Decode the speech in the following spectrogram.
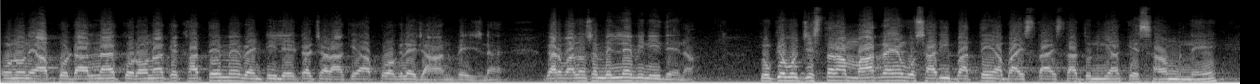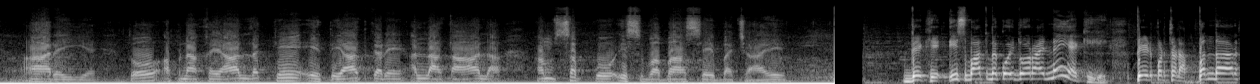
उन्होंने आपको डालना है कोरोना के खाते में वेंटिलेटर चढ़ा के आपको अगले जहान भेजना है। घर वालों से मिलने भी नहीं देना। क्योंकि वो जिस तरह मार रहे हैं, वो सारी बातें अब आहिस्ता आहिस्ता दुनिया के सामने आ रही है। तो अपना ख्याल रखें, एहतियात करें। अल्लाह ताला हम सबको इस वबा से बचाए। देखिए, इस बात में कोई दो राय नहीं है कि पेड़ पर चढ़ा बंदर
